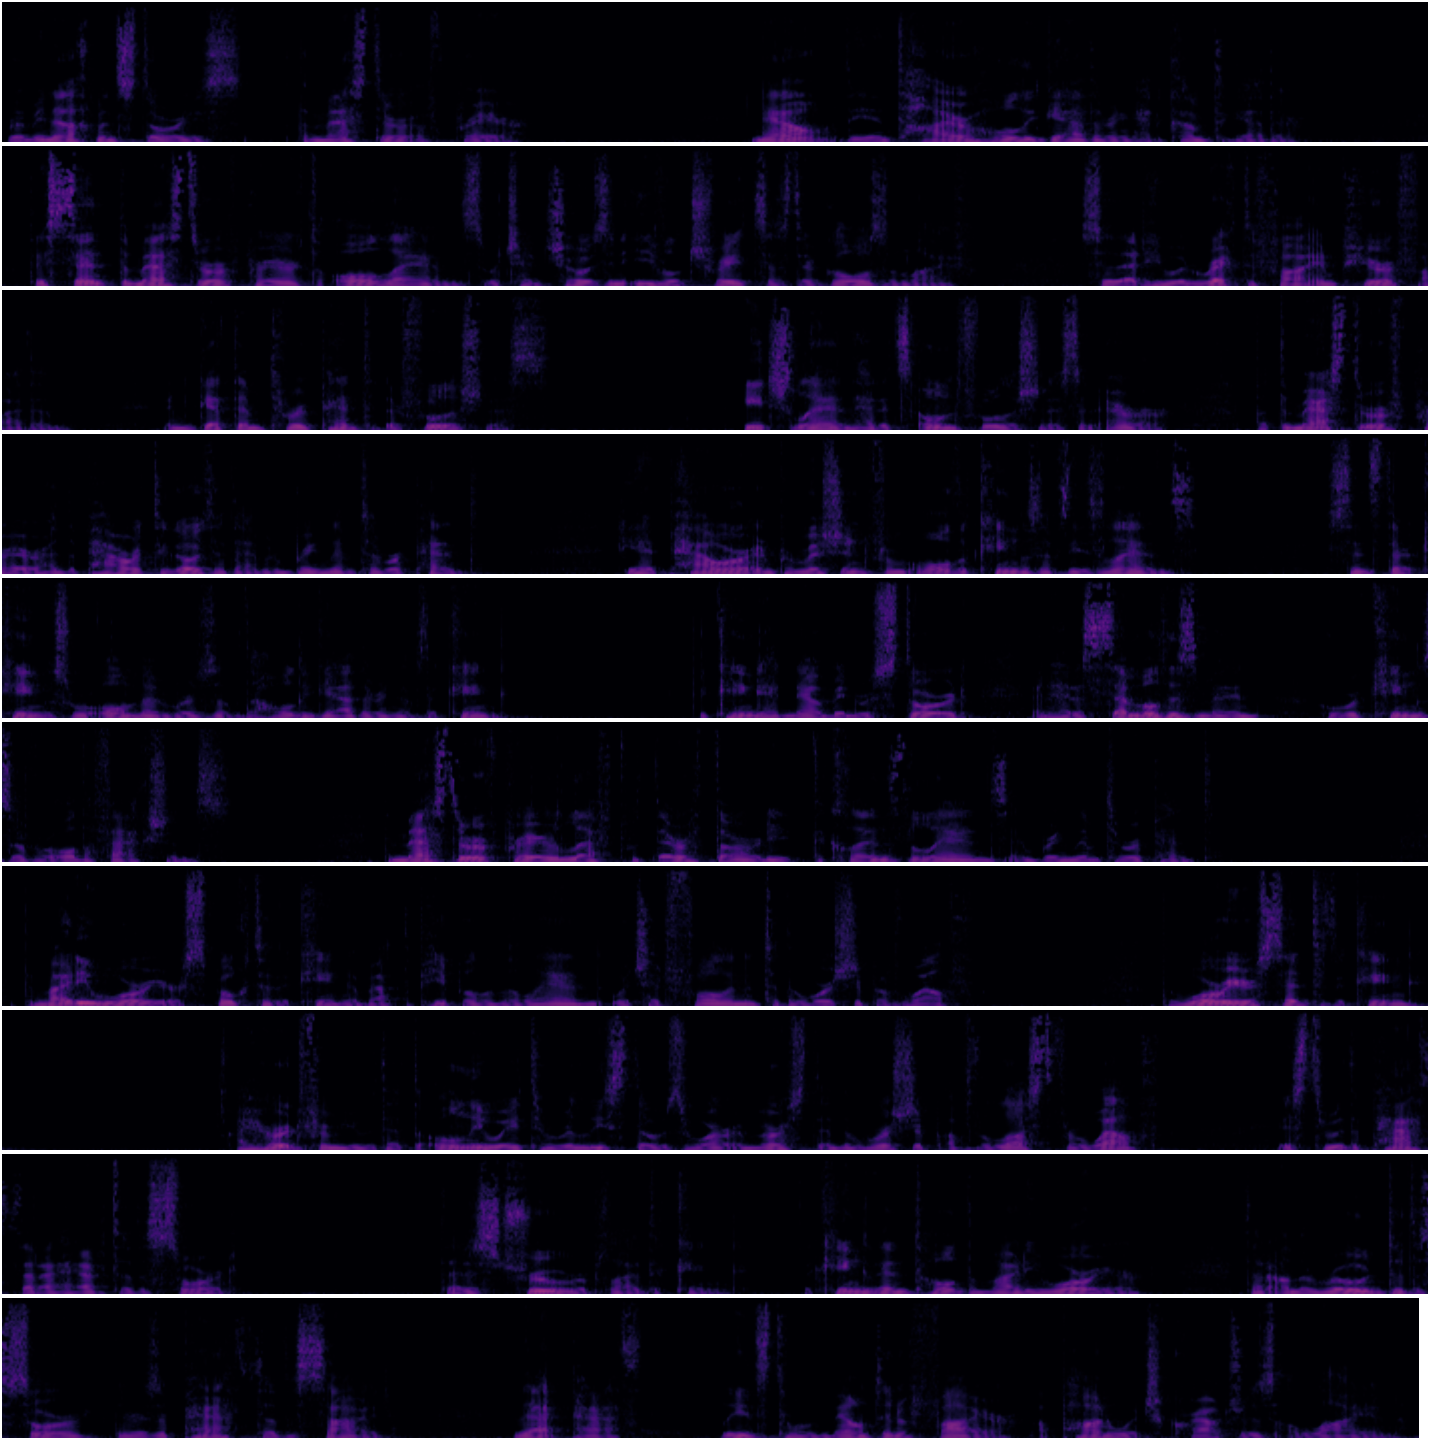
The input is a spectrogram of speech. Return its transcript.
Rebbe Nachman's stories, the Master of Prayer. Now the entire holy gathering had come together. They sent the Master of Prayer to all lands which had chosen evil traits as their goals in life, so that he would rectify and purify them, and get them to repent of their foolishness. Each land had its own foolishness and error, but the Master of Prayer had the power to go to them and bring them to repent. He had power and permission from all the kings of these lands, since their kings were all members of the holy gathering of the king. The king had now been restored and had assembled his men, who were kings over all the factions. The master of prayer left with their authority to cleanse the lands and bring them to repent. The mighty warrior spoke to the king about the people in the land which had fallen into the worship of wealth. The warrior said to the king, I heard from you that the only way to release those who are immersed in the worship of the lust for wealth is through the path that I have to the sword. That is true, replied the king. The king then told the mighty warrior that on the road to the sword there is a path to the side. That path leads to a mountain of fire upon which crouches a lion.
